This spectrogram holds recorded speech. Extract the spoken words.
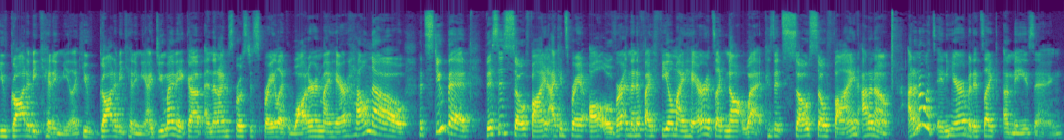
You've got to be kidding me. Like, you've got to be kidding me. I do my makeup and then I'm supposed to spray like water in my hair? Hell no. That's stupid. This is so fine. I can spray it all over and then if I feel my hair, it's like not wet because it's so, so fine. I don't know. I don't know what's in here, but it's like amazing.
